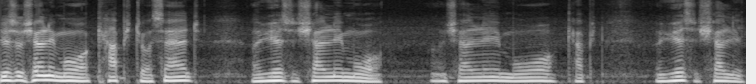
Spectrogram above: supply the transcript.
Yes, Shelley Moore Capital said, Shelley Moore, uh, Shelley Moore Capital. US 샬리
